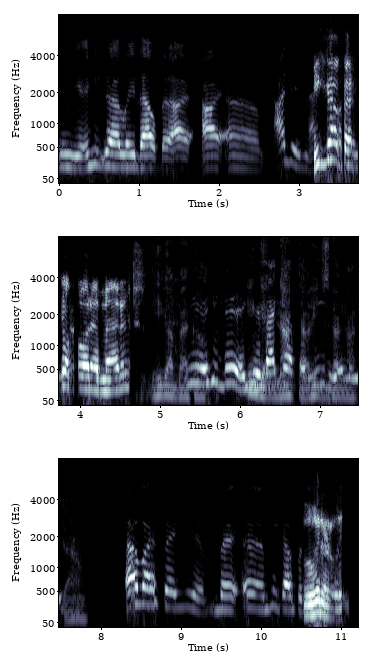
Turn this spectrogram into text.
Yeah, he got laid out, but I, I, um, I didn't. He got back up. All that matters. He got back yeah, up. Yeah, he did. He, he back knocked up out. He just got knocked down. I was about to say yeah, but um, he got literally.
